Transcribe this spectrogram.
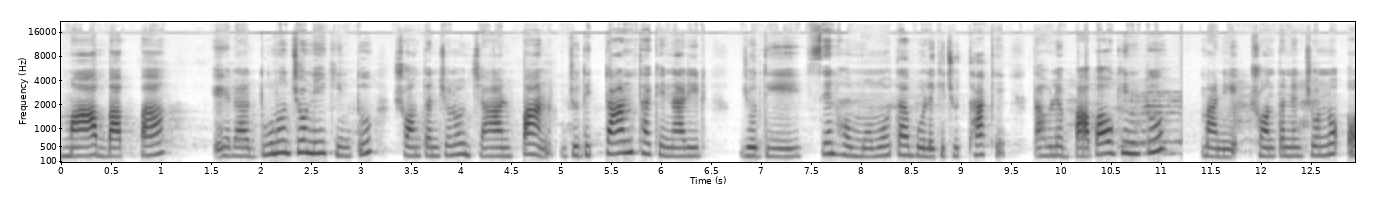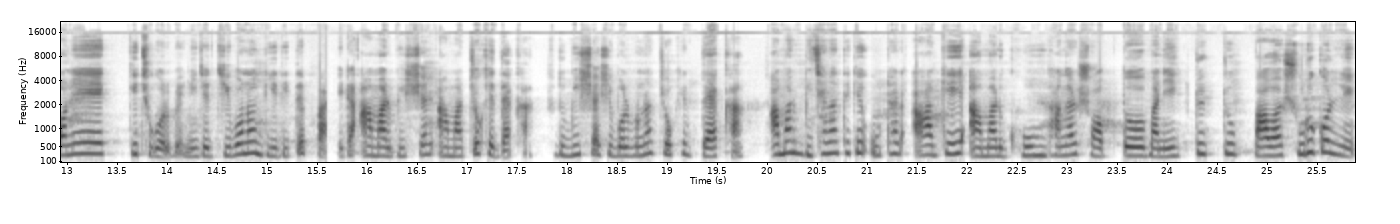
মা বাবা এরা দুজনেই কিন্তু সন্তান জন্য জান পান। যদি টান থাকে নারীর, যদি স্নেহ মমতা বলে কিছু থাকে, তাহলে বাবাও কিন্তু মানে সন্তানের জন্য অনেক কিছু করবে। নিজের জীবনও দিয়ে দিতে পারে। এটা আমার বিশ্বাস, আমার চোখে দেখা। শুধু বিশ্বাসই বলব না চোখের দেখা। আমার বিছানা থেকে উঠার আগে আমার ঘুম ভাঙার শব্দ মানে একটু একটু পাওয়া শুরু করলে,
